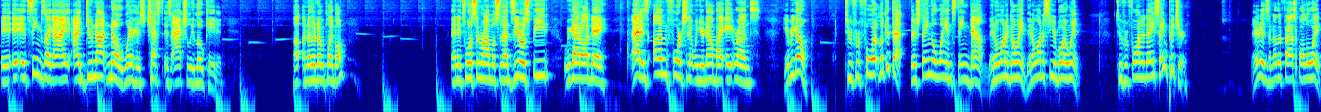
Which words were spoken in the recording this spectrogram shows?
it, it, seems like I, I do not know where his chest is actually located. Uh, another double play ball. And it's Wilson Ramos, so that's zero speed. We got all day. That is unfortunate when you're down by eight runs. Here we go. Two for four. Look at that. They're staying away and staying down. They don't want to go in. They don't want to see your boy win. Two for four on the day. Same pitcher. There it is. Another fastball away.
